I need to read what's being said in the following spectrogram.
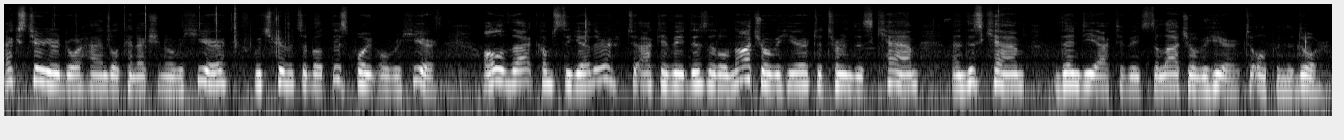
exterior door handle connection over here, which pivots about this point over here. All of that comes together to activate this little notch over here to turn this cam, and this cam then deactivates the latch over here to open the door.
